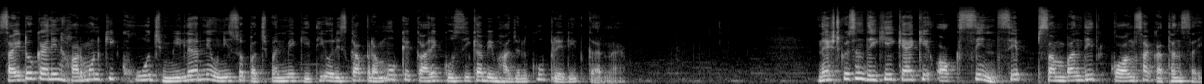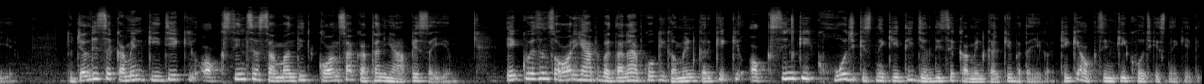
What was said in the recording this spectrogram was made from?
साइटोकाइनिन हार्मोन की खोज मिलर ने 1955 में की थी और इसका प्रमुख कार्य कोशिका विभाजन को प्रेरित करना है। नेक्स्ट क्वेश्चन देखिए क्या है कि ऑक्सीन से संबंधित कौन सा कथन सही है? तो जल्दी से कमेंट कीजिए कि ऑक्सीन से संबंधित कौन सा कथन यहाँ पे सही है। एक क्वेश्चन और यहाँ पे बताना है आपको कि कमेंट करके कि ऑक्सीन की खोज किसने की थी? जल्दी से कमेंट करके बताइएगा, ठीक है? ऑक्सीन की खोज किसने की थी?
